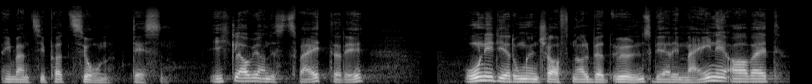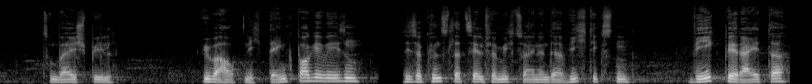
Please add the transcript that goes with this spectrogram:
Emanzipation dessen? Ich glaube an das Zweitere. Ohne die Errungenschaften Albert Oehlens wäre meine Arbeit zum Beispiel überhaupt nicht denkbar gewesen. Dieser Künstler zählt für mich zu einem der wichtigsten Wegbereiter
